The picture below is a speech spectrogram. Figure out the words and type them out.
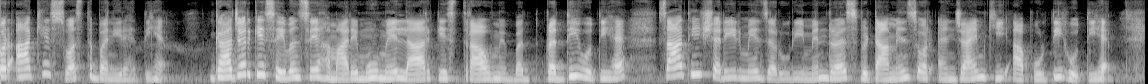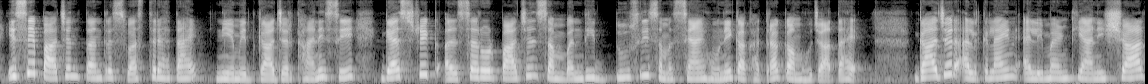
और आँखें स्वस्थ बनी रहती हैं। गाजर के सेवन से हमारे मुँह में लार के स्त्राव में वृद्धि होती है। साथ ही शरीर में ज़रूरी मिनरल्स विटामिन और एंजाइम की आपूर्ति होती है। इससे पाचन तंत्र स्वस्थ रहता है। नियमित गाजर खाने से गैस्ट्रिक अल्सर और पाचन संबंधी दूसरी समस्याएँ होने का खतरा कम हो जाता है। गाजर अल्कलाइन एलिमेंट यानी क्षार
